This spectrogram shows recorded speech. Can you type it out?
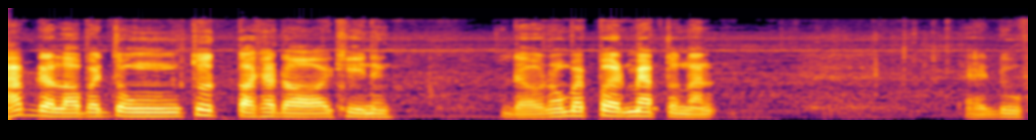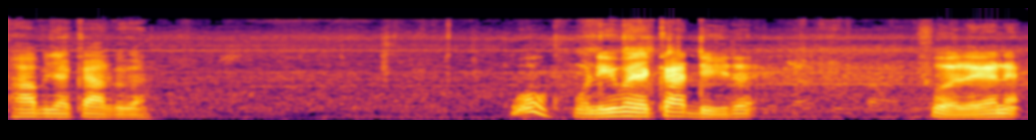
ครับเดี๋ยวเราไปตรงจุดตชดอีกทีหนึ่งเดี๋ยวต้องไปเปิดแมปตรงนั้นไหนดูภาพบรรยากาศไปก่อนโอ้วันนี้บรรยากาศดีด้วย สวยเลยนะเนี่ย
